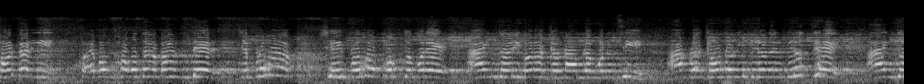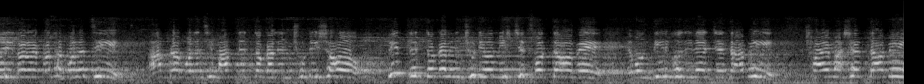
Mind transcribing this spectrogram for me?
সরকারি এবং ক্ষমতাবানদের যে প্রভাব, সেই প্রভাব মুক্ত করে আইন তৈরি করার জন্য আমরা বলেছি। আমরা যৌন নিপীড়নের বিরুদ্ধে আইন তৈরি করার কথা বলেছি। আমরা বলেছি মাতৃত্বকালীন ছুটি সহ পিতৃত্বকালীন ছুটিও নিশ্চিত করতে হবে এবং দীর্ঘদিনের যে দাবি, ছয় মাসের দাবি,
